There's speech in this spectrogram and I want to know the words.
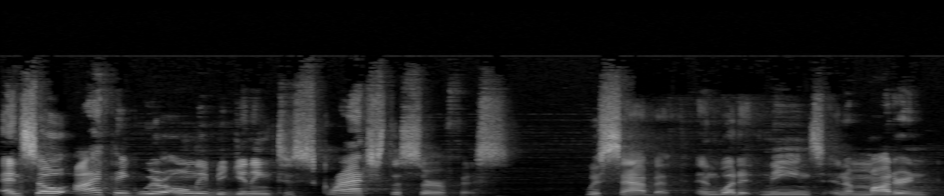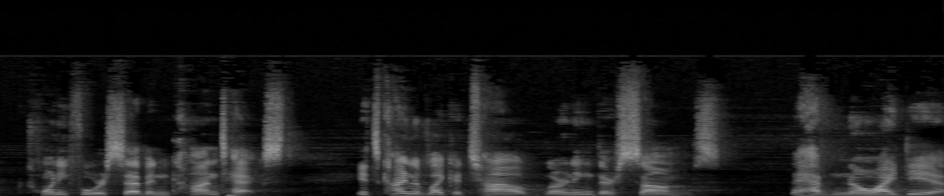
And so I think we're only beginning to scratch the surface with Sabbath and what it means in a modern 24 7 context. It's kind of like a child learning their sums. They have no idea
